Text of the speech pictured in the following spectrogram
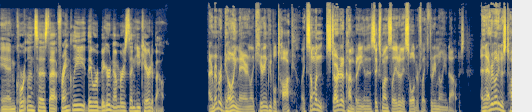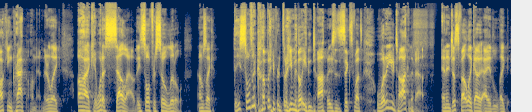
and Courtland says that frankly, they were bigger numbers than he cared about. I remember going there and like hearing people talk. Like someone started a company and then six months later they sold it for like $3 million. And then everybody was talking crap on them. They're like, oh, okay, what a sellout. They sold for so little. And I was like, they sold their company for $3 million in six months. What are you talking about? And it just felt like I, I like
